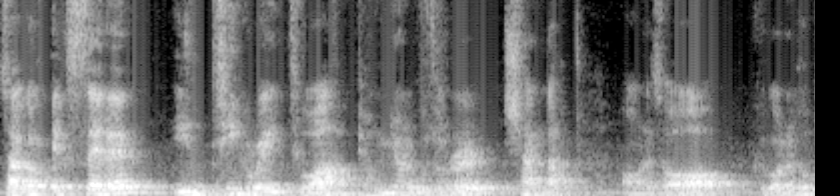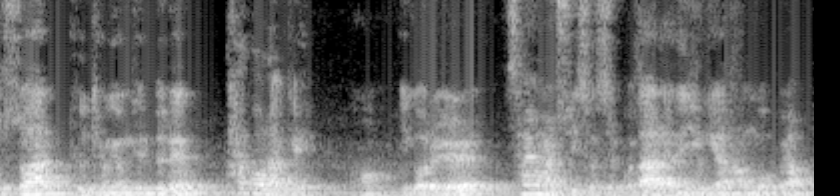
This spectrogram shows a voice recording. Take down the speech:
자, 그럼 excel은 integrate와 병렬 구조를 취한다. 어, 그래서 그거를 흡수한 그 경영진들은 탁월하게 어, 이거를 사용할 수 있었을 거다라는 얘기가 나온 거고요.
